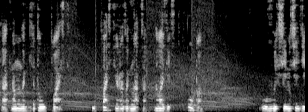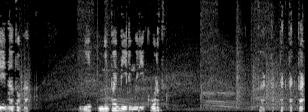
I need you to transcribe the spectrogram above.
Так, нам надо где-то упасть. Упасть и разогнаться. Давай здесь. Опа. Увы, 79, да, только? Не, не побили мы рекорд. Так, так, так, так, так.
